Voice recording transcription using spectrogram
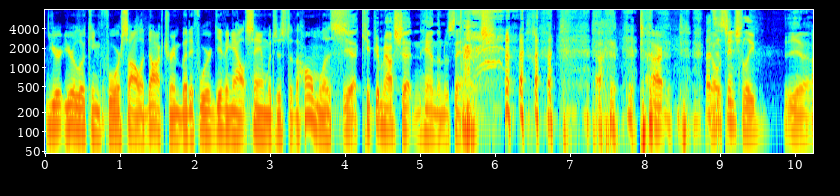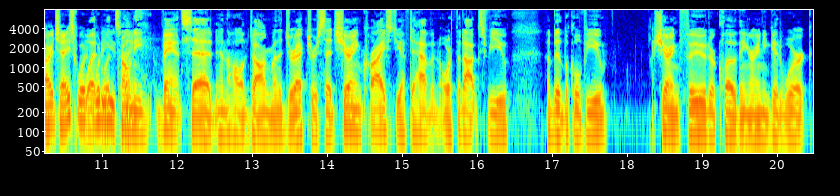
you're you're looking for solid doctrine. But if we're giving out sandwiches to the homeless, Yeah, keep your mouth shut and hand them the sandwich. all right, That's Don't- essentially you know. all right, Chase, what, what, what do what you Tony think? Vance said in the Hall of Dogma. The director said, sharing Christ, you have to have an orthodox view, a biblical view. Sharing food or clothing or any good work,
